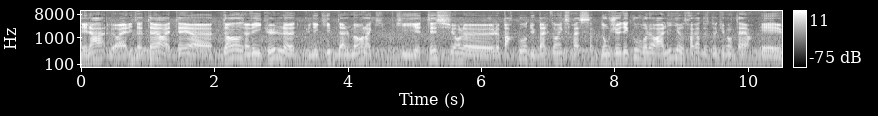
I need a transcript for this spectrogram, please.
Et là, le réalisateur était euh, dans un véhicule euh, d'une équipe d'Allemands là, qui, était sur le, parcours du Balkan Express. Donc je découvre le rallye au travers de ce documentaire. Et,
